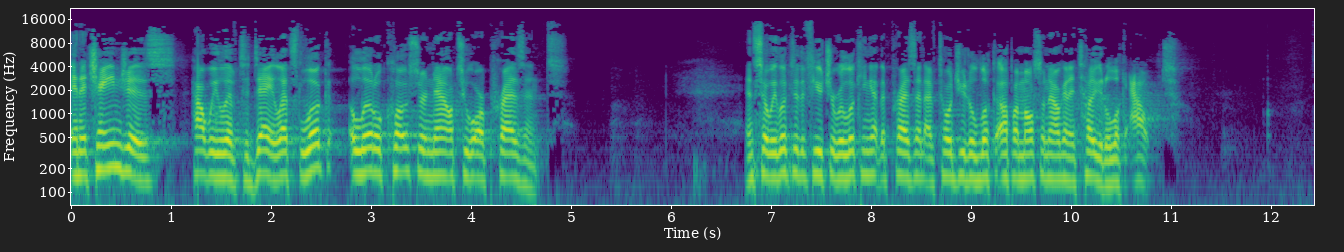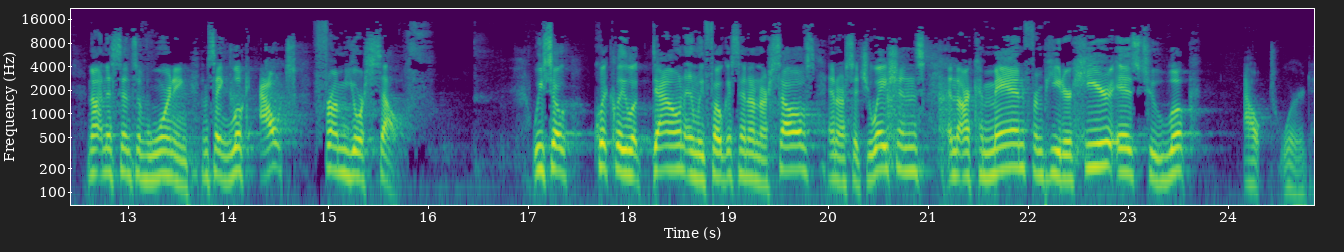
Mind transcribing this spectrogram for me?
And it changes how we live today. Let's look a little closer now to our present. And so we look to the future, we're looking at the present. I've told you to look up. I'm also now going to tell you to look out. Not in a sense of warning. I'm saying look out from yourself. We so quickly look down and we focus in on ourselves and our situations. And our command from Peter here is to look outward.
